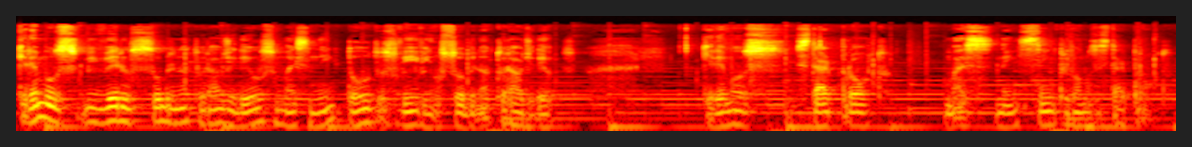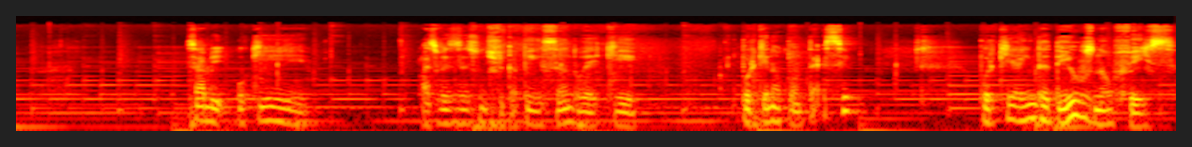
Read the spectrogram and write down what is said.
Queremos viver o sobrenatural de Deus, mas nem todos vivem o sobrenatural de Deus. Queremos estar pronto, mas nem sempre vamos estar pronto. Sabe, o que às vezes a gente fica pensando é que por que não acontece? Porque ainda Deus não fez.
